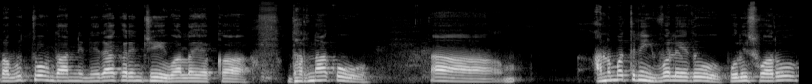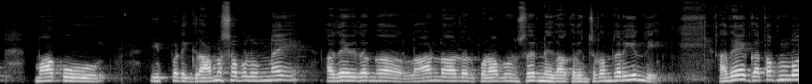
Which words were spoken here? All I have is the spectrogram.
ప్రభుత్వం దాన్ని నిరాకరించి వాళ్ళ యొక్క ధర్నాకు అనుమతిని ఇవ్వలేదు పోలీసు వారు. మాకు ఇప్పటి గ్రామ సభలు ఉన్నాయి. అదేవిధంగా లా అండ్ ఆర్డర్ ప్రాబ్లమ్స్ నిరాకరించడం జరిగింది. అదే గతంలో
